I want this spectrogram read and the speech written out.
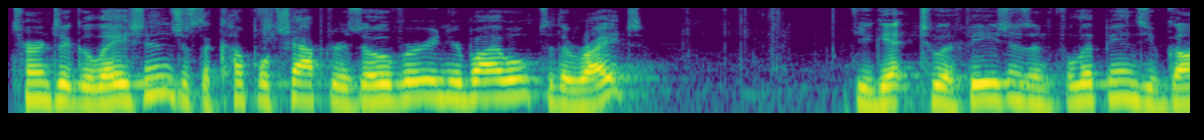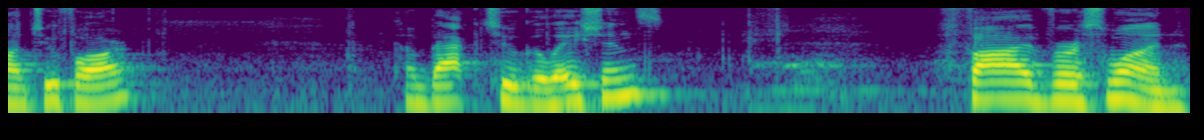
turn to Galatians, just a couple chapters over in your Bible to the right. If you get to Ephesians and Philippians, you've gone too far. Come back to Galatians 5, verse 1.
